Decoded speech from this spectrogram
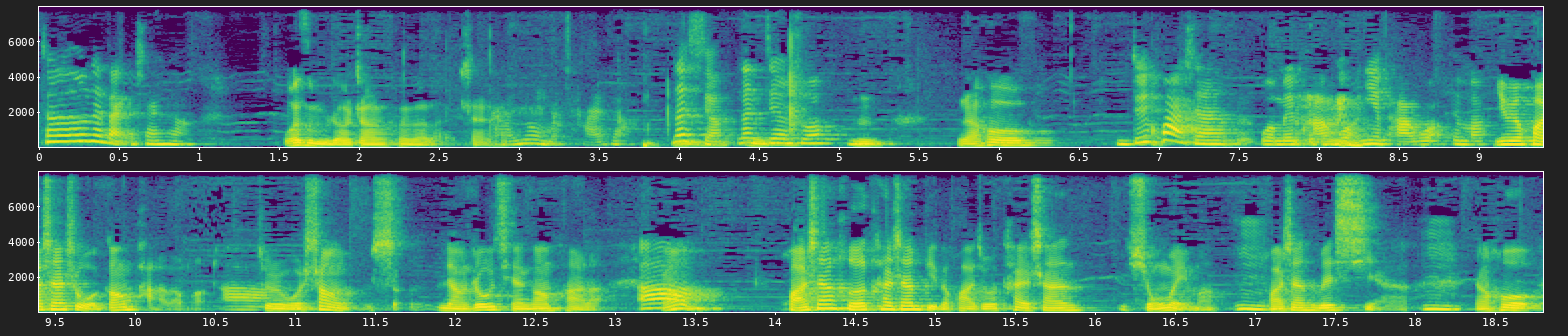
张三丰在哪个山上？我怎么知道张三丰在哪个山啊，上？用我们查一下。那行，那你接着说。嗯，然后你对华山我没爬过，你也爬过对吗？因为华山是我刚爬的嘛，啊，就是我上上两周前刚爬的。然啊后华山和泰山比的话，就是泰山雄伟嘛，嗯华山特别险。嗯然后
